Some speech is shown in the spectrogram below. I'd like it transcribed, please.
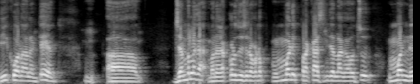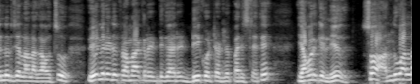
ఢీ కొనాలంటే జనరల్గా మనం ఎక్కడ చూసినా కూడా ఉమ్మడి ప్రకాశం జిల్లా కావచ్చు ఉమ్మడి నెల్లూరు జిల్లాలో కావచ్చు వేమిరెడ్డి ప్రభాకర్ రెడ్డి గారి ఢీ కొట్టేటువంటి పరిస్థితి అయితే ఎవరికి లేదు. సో అందువల్ల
